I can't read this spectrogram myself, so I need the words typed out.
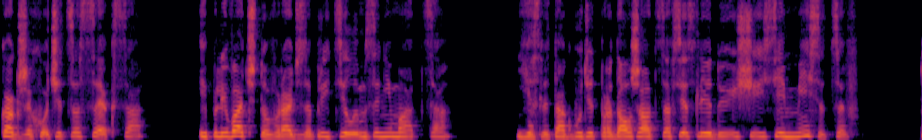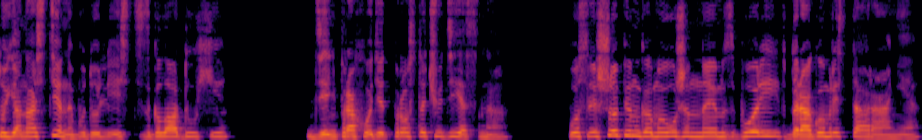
Как же хочется секса. И плевать, что врач запретил им заниматься. Если так будет продолжаться все следующие семь месяцев, то я на стены буду лезть с голодухи. День проходит просто чудесно. После шопинга мы ужинаем с Борей в дорогом ресторане.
